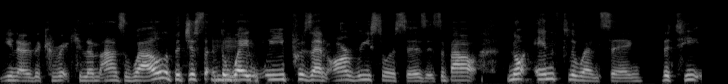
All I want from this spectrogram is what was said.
you know the curriculum as well but just the Mhm. way we present our resources it's about not influencing the te-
